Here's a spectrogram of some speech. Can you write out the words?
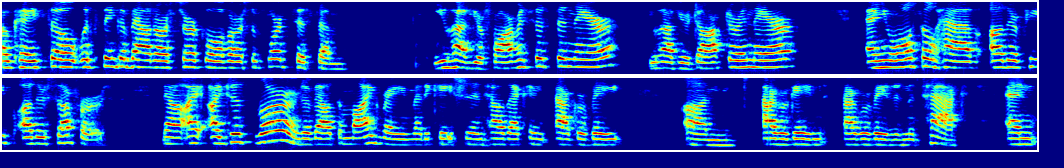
Okay, so let's think about our circle of our support system. You have your pharmacist in there, you have your doctor in there, and you also have other people, other sufferers. Now, I, I just learned about the migraine medication and how that can aggravate, um, aggregate, aggravate an attack. And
